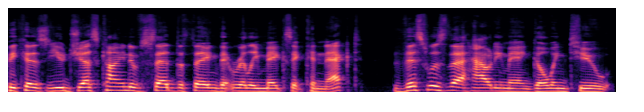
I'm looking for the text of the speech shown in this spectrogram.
because you just kind of said the thing that really makes it connect. This was the Howdy Man going to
